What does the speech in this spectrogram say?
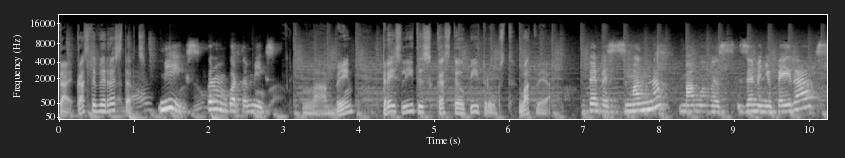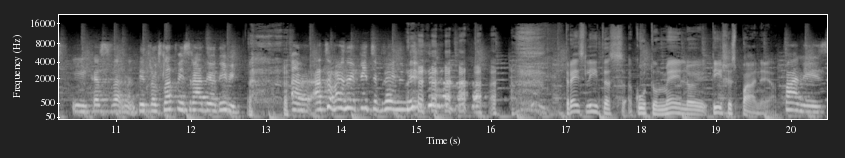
Tā, kas tev ir restorāns? Mīgs. Pirmkārt, mīgs. Labi. Trīs lītas, kas tev pietrūkst Latvijā? Debesis manna, mammas zemeņu peirāgs, kas pietrūkst Latvijas Rādio 2. Atvainojiet, pīci brēnumi. Trīs lītas, ko tu mēļoji tīši Spānijā? Spānijas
